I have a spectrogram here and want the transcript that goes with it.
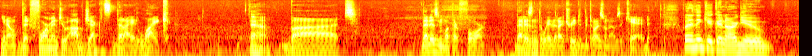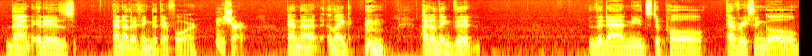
you know, that form into objects that I like. Yeah. But that isn't what they're for. That isn't the way that I treated the toys when I was a kid. But I think you can argue that it is another thing that they're for. Mm, Sure. and that like I don't think that the dad needs to pull every single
